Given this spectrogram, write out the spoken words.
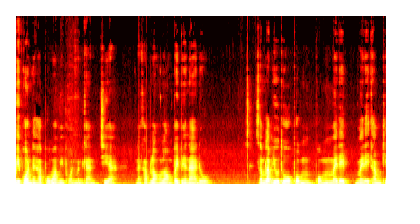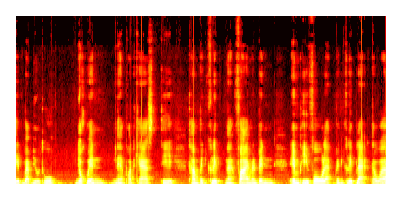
มีผลนะครับผมว่ามีผลเหมือนกันเชียร์นะครับลองลองไปพิจารณาดูสำหรับ YouTube ผมผมไม่ได้ไม่ได้ทำคลิปแบบ YouTube ยกเว้นเนี่ยพอดแคสต์ที่ ทำเป็นคลิปนะ ไฟล์มันเป็น MP4 แหละ เป็นคลิปแหละ แต่ว่า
